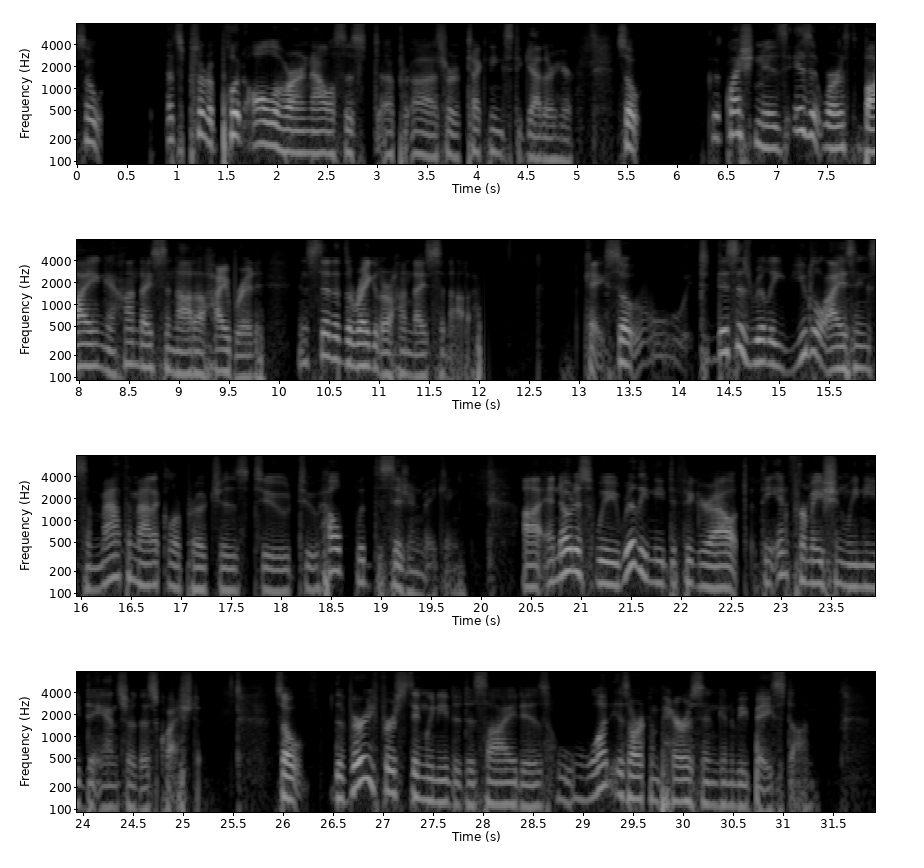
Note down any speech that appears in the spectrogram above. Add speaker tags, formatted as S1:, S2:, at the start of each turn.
S1: So let's sort of put all of our analysis uh, uh, sort of techniques together here. So the question is, is it worth buying a Hyundai Sonata hybrid instead of the regular Hyundai Sonata? Okay, so this is really utilizing some mathematical approaches to, to help with decision making. Uh, and notice we really need to figure out the information we need to answer this question. So the very first thing we need to decide is what is our comparison going to be based on?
